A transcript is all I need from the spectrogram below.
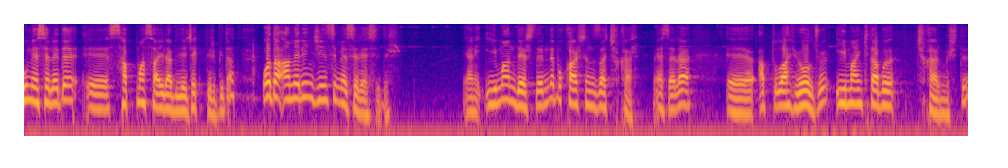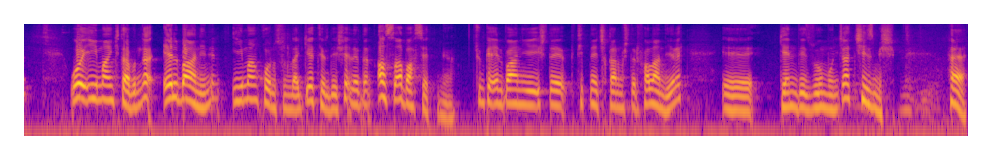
Bu meselede e, sapma sayılabilecek bir bidat. O da amelin cinsi meselesidir. Yani iman derslerinde bu karşınıza çıkar. Mesela e, Abdullah Yolcu iman kitabı çıkarmıştı. O iman kitabında Elbani'nin iman konusunda getirdiği şeylerden asla bahsetmiyor. Çünkü Elbani'yi işte fitne çıkarmıştır falan diyerek e, kendi zumunca çizmiş. He.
